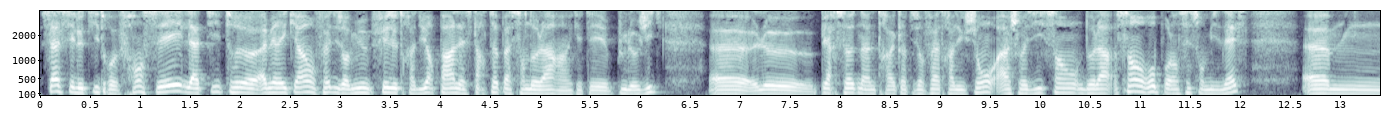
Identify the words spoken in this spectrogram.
Ça c'est le titre français, la titre américain en fait ils ont mieux fait de traduire par la start-up à 100 dollars, hein, qui était plus logique. Euh, le personne hein, quand ils ont fait la traduction a choisi 100 dollars, 100 euros pour lancer son business. Euh,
